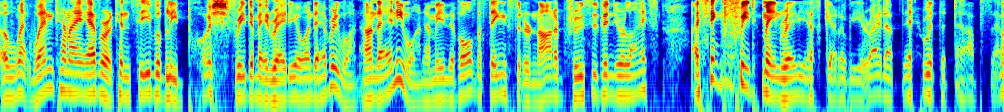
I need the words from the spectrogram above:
Uh, when, when, can I ever conceivably push Freedomain Radio onto everyone, onto anyone? I mean, of all the things that are non obtrusive in your life, I think Freedomain Radio's got to be right up there with the top. So,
